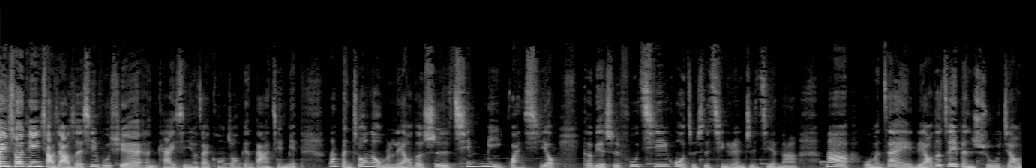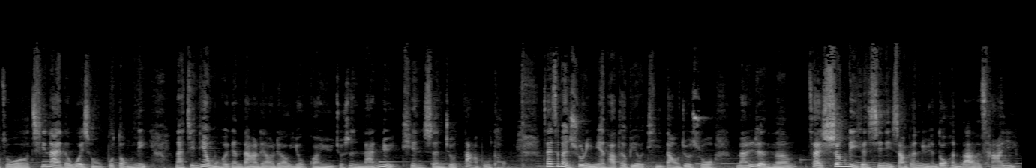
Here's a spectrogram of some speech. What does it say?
欢迎收听小纪老师的幸福学，很开心又在空中跟大家见面。那本周呢，我们聊的是亲密关系哦，特别是夫妻或者是情人之间呐、那我们在聊的这一本书叫做《亲爱的，为什么不懂你》。那今天我们会跟大家聊一聊有关于就是男女天生就大不同。在这本书里面，他特别有提到，就是说男人呢在生理跟心理上跟女人都很大的差异。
